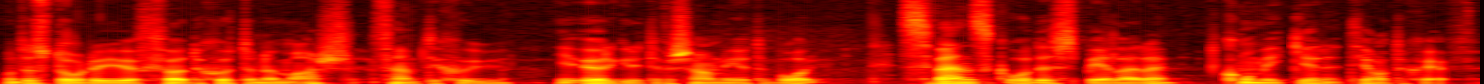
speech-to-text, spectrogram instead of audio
Och då står det ju född 17 mars 57 i Örgryte församling i Göteborg. Svensk skådespelare, komiker, teaterchef.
